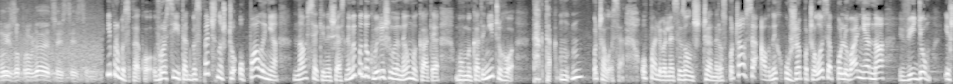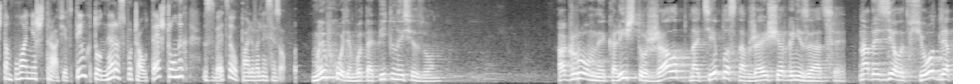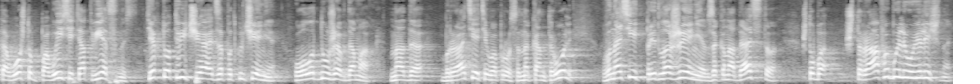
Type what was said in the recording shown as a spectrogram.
ну и заправляются, естественно. І про безпеку в Росії так безпечно, що опалення на всякий нещасний випадок вирішили не вмикати, бо вмикати нічого. Так, так почалося. Опалювальний сезон ще не розпочався, а в них уже почалося полювання на відьом і штампування штрафів тим, хто не розпочав те, що у них зветься опалювальний сезон. Мы входим в отопительный сезон. Огромное количество жалоб на теплоснабжающие организации. Надо сделать все для того, чтобы повысить ответственность. Те, кто отвечает за подключение, холодно уже в домах. Надо брать эти вопросы на контроль, вносить предложения в законодательство, чтобы штрафы были увеличены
